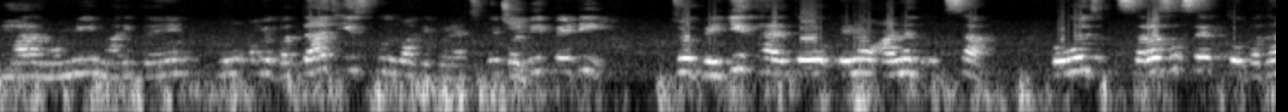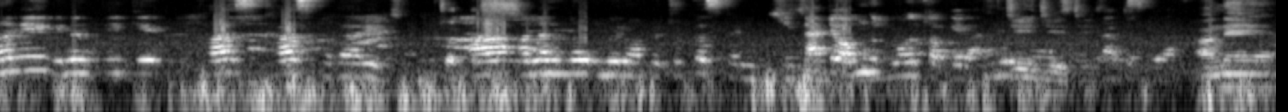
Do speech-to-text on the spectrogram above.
મારા મમ્મી મારી બહેન હું અમે બધા જ ઈ સ્કૂલમાંથી ભણ્યા છીએ. બધી પેઢી જો ભેગી થાય તો એનો આનંદ ઉત્સાહ બહુ જ સરસ હશે. તો બધાને વિનંતી કે ખાસ ખાસ વધારે જ. ચોક્કસ. આ આનંદનો ઉમેરો આપણે ચોક્કસ કરીએ સાચો અમૃત મહોત્સવ કહેવાય. જી, જી, જી. અને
